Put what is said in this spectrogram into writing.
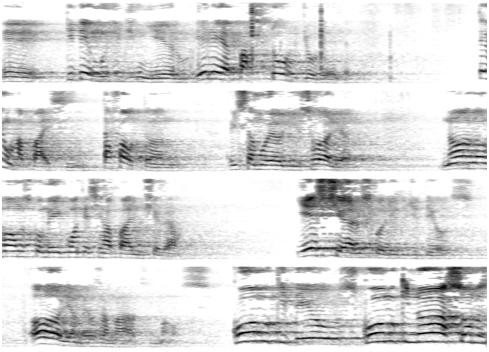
é, que dê muito dinheiro. Ele é pastor de ovelha. Tem um rapaz sim, está faltando. E Samuel disse: Olha, nós não vamos comer enquanto esse rapaz não chegar. E este era o escolhido de Deus. Olha, meus amados irmãos, como que Deus, como que nós somos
